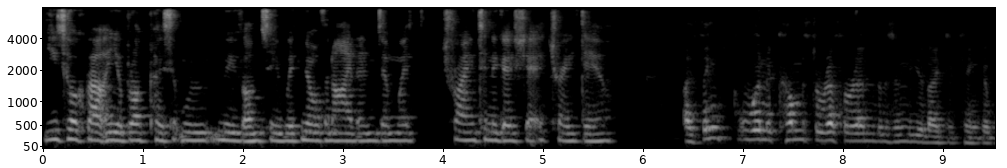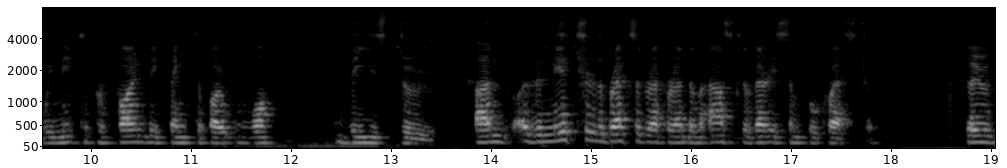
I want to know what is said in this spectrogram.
you talk about in your blog post that we'll move on to with Northern Ireland and with trying to negotiate a trade deal? I think when it comes to referendums in the United Kingdom, we need to profoundly think about what these do. And the nature of the Brexit referendum asks a very simple question Do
